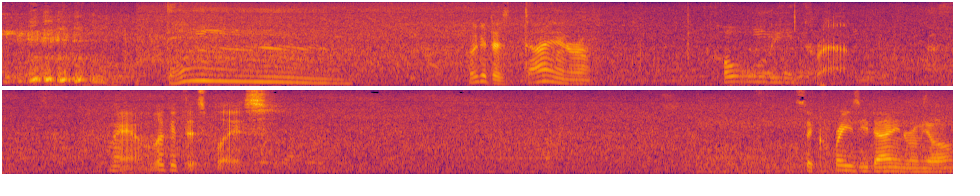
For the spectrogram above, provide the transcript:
Damn. Look at this dining room. Holy crap. Man, look at this place. It's a crazy dining room, y'all.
